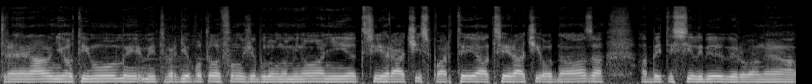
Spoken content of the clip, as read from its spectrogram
trenér národního týmu mi, mi tvrdil po telefonu, že budou nominovaní tři hráči z party a tři hráči od nás, a, aby ty síly byly vyrované a,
